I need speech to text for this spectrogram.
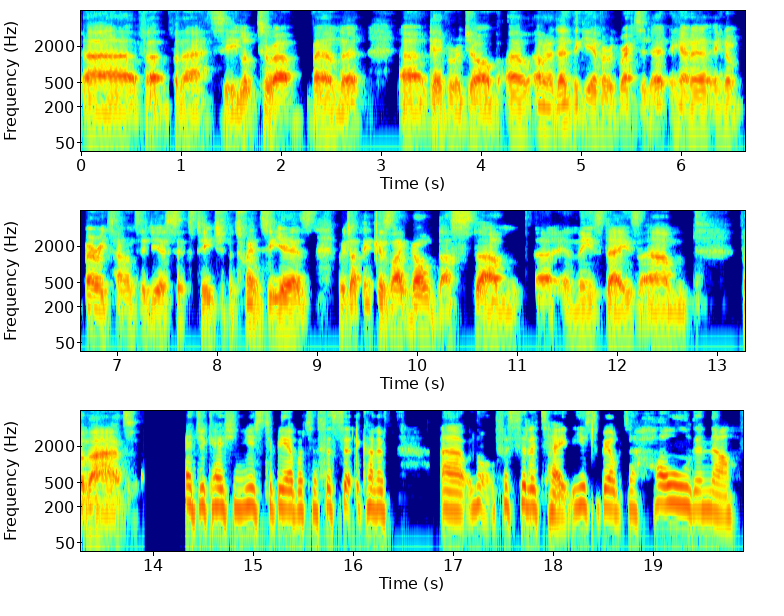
uh, for, for that. He looked her up, found it, uh, gave her a job. Uh, I mean, I don't think he ever regretted it. He had a you know very talented year six teacher for 20 years, which I think is like gold dust um, uh, in these days um, for that. Education used to be able to kind of uh, not facilitate, used to be able to hold enough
